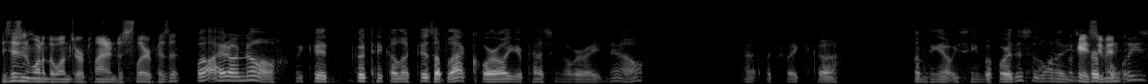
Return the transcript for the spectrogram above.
This isn't one of the ones we're planning to slurp, is it? Well, I don't know. We could go take a look. There's a black coral you're passing over right now. That looks like uh, something that we've seen before. This is one of these Okay, zoom in, ones. please.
